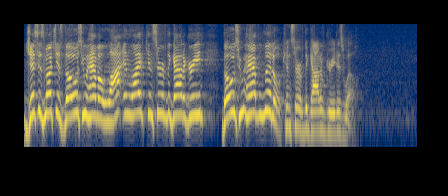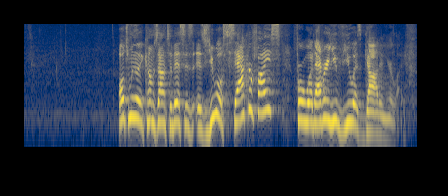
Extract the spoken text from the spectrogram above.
Just as much as those who have a lot in life can serve the God of greed, those who have little can serve the God of greed as well. Ultimately, it comes down to this is, is you will sacrifice for whatever you view as God in your life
